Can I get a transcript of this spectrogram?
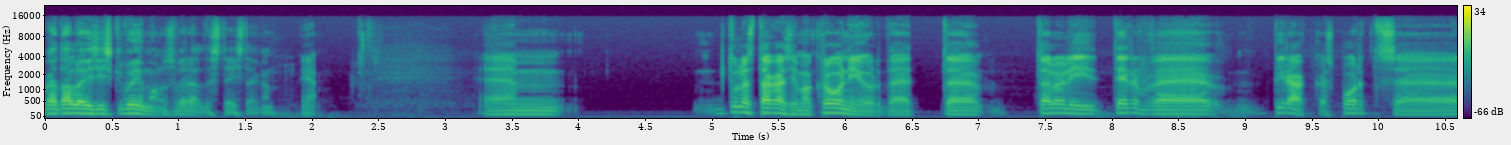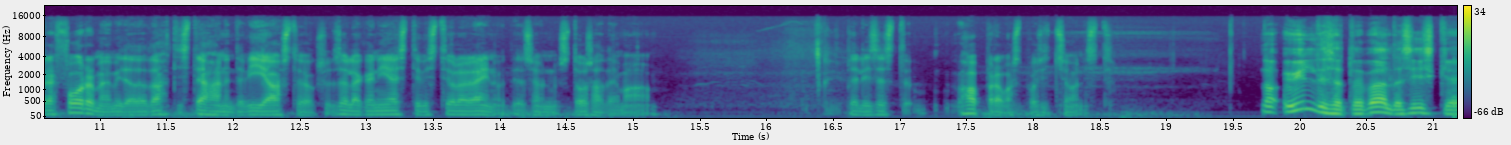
aga tal oli siiski võimalus võrreldes teistega. jah ehm,. tulles tagasi Macroni juurde, et äh, tal oli terve pirakas ports äh, reforme, mida ta tahtis teha nende viie aasta jooksul, sellega nii hästi vist ei ole läinud ja see on vist osa tema sellisest hapramast positsioonist. No üldiselt võib öelda siiski,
